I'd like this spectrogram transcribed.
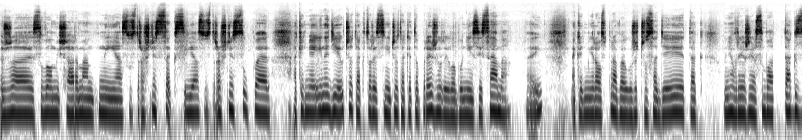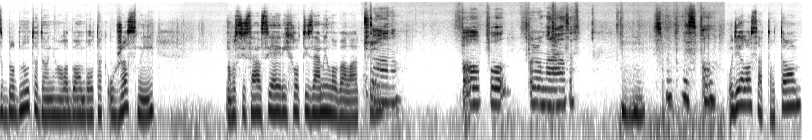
že sú veľmi šarmantní a sú strašne sexy a sú strašne super. A keď mi aj iné dievčatá, ktoré si niečo takéto prežili, lebo nie si sama, hej? A keď mi rozprávajú, že čo sa deje, tak oni hovoria, že ja som bola tak zblbnutá do neho, lebo on bol tak úžasný, lebo si sa asi aj rýchlo ty zamilovala, či... Áno, po, po prvom ráze. Sme boli spolu. Udialo sa toto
